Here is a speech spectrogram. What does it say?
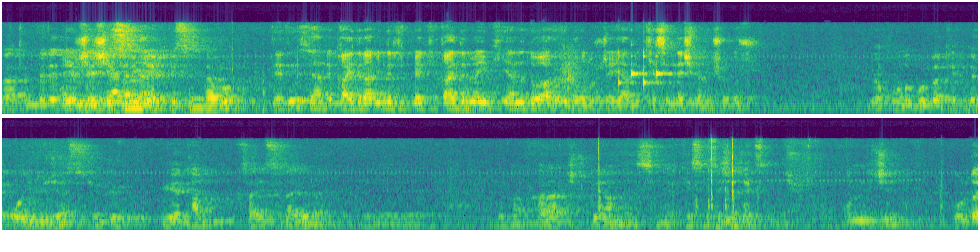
zaten belediye Onun için şey meclisinin yetkisinde bu. Dediğiniz ya hani kaydırabiliriz. Belki kaydırma imkanı doğar öyle olurca. Yani kesinleşmemiş olur. Yok onu burada tek tek oylayacağız. Çünkü üye tam sayısına göre buradan karar çıktığı anda isimler kesinleşecek. Onun için burada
